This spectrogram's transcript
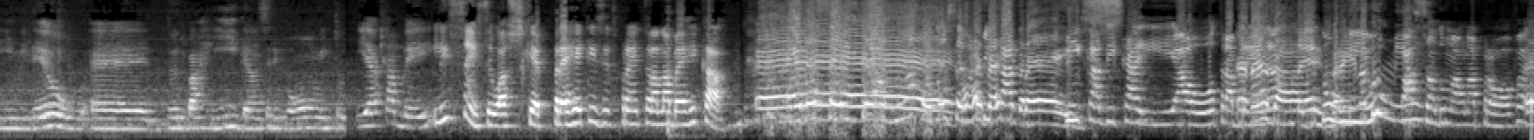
e me deu é, dor de barriga, ânsia de vômito e acabei. Licença, eu acho que é pré-requisito pra entrar na BRK. É, você ter alguma coisa, ou seja, fica-. Fica a dica aí, a outra, a É Brena, verdade, né, dormiu, dormiu. passando mal na prova. então,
